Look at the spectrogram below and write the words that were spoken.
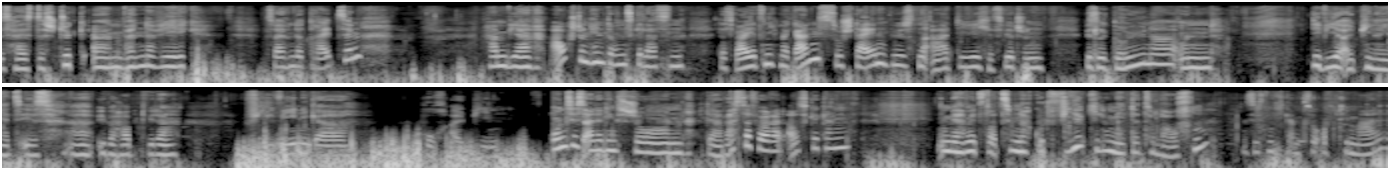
Das heißt, das Stück am Wanderweg 213 haben wir auch schon hinter uns gelassen. Das war jetzt nicht mehr ganz so steinwüstenartig. Es wird schon ein bisschen grüner und die Via Alpina jetzt ist äh, überhaupt wieder viel weniger hochalpin. Uns ist allerdings schon der Wasservorrat ausgegangen und wir haben jetzt trotzdem noch gut vier Kilometer zu laufen. Das ist nicht ganz so optimal.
